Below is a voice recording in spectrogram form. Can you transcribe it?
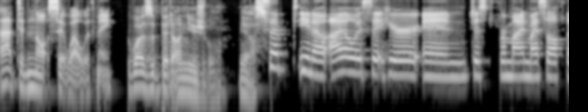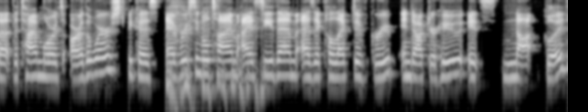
that did not sit well with me. It was a bit unusual. Yes. Except, you know, I always sit here and just remind myself that the Time Lords are the worst because every single time I see them as a collective group in Doctor Who, it's not good.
